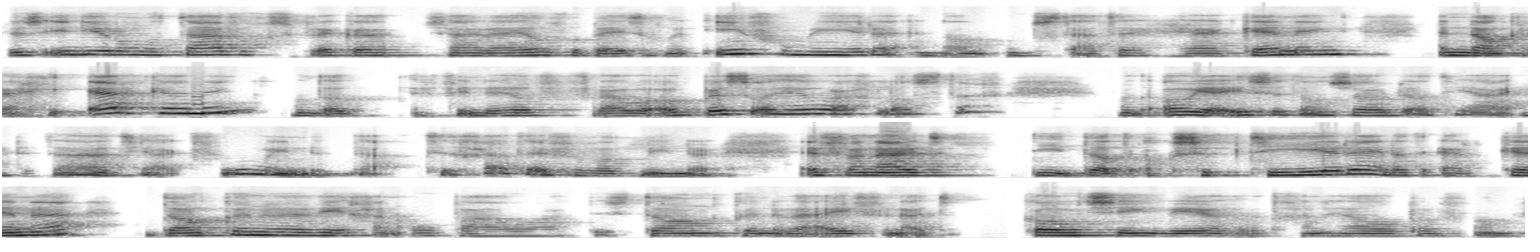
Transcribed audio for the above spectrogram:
Dus in die ronde tafelgesprekken zijn wij heel veel bezig met informeren en dan ontstaat er herkenning en dan krijg je erkenning, want dat vinden heel veel vrouwen ook best wel heel erg lastig. Want oh ja, is het dan zo dat, ja, inderdaad, ja, ik voel me inderdaad, het gaat even wat minder. En vanuit die, dat accepteren en dat erkennen, dan kunnen we weer gaan opbouwen. Dus dan kunnen we even vanuit coaching weer wat gaan helpen van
